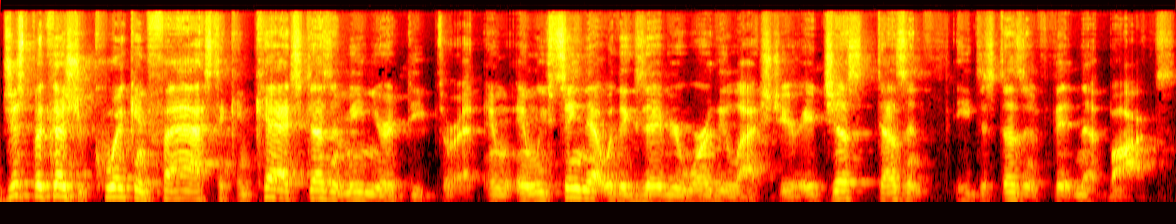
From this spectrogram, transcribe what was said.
just because you're quick and fast and can catch doesn't mean you're a deep threat. And, and we've seen that with Xavier Worthy last year. It just doesn't, he just doesn't fit in that box.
